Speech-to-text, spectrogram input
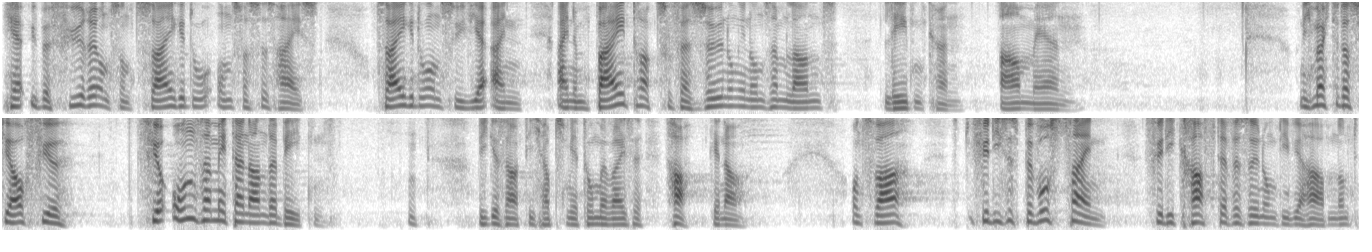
Herr, überführe uns und zeige du uns, was das heißt. Zeige du uns, wie wir ein einen Beitrag zur Versöhnung in unserem Land leben können. Amen. Und ich möchte, dass wir auch für, für unser Miteinander beten. Wie gesagt, ich habe es mir dummerweise, ha, genau. Und zwar für dieses Bewusstsein, für die Kraft der Versöhnung, die wir haben und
